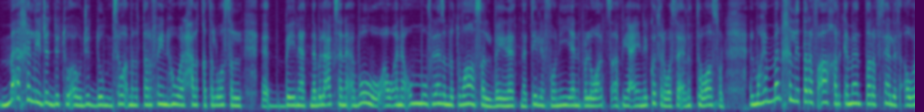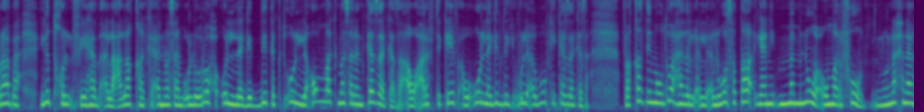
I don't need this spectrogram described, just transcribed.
ما أخلي جدته أو جده سواء من الطرفين هو حلقة الوصل آه، بيناتنا. بالعكس أنا أبوه أو أنا أمه فلازم نتواصل بيناتنا تليفونيا في الواتساب يعني كثر وسائل التواصل. المهم ما نخلي طرف آخر كمان طرف ثالث أو رابع يدخل في هذا العلاقة. كأن مثلا بقول له روح قول لجدتك تقول لأمك مثلا كذا كذا أو عرفتي كيف؟ أو قول لجدك يقول لابوك كذا كذا. فقصدي موضوع هذا الوسطاء يعني ممنوع ومرفوض إنه نحن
